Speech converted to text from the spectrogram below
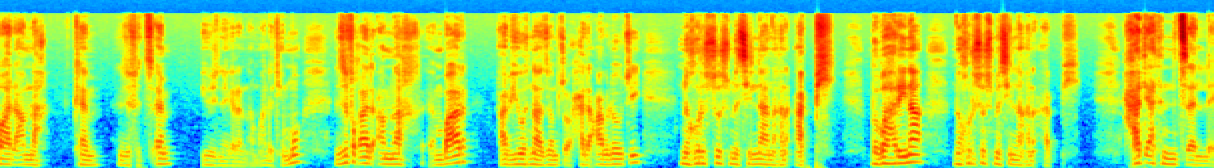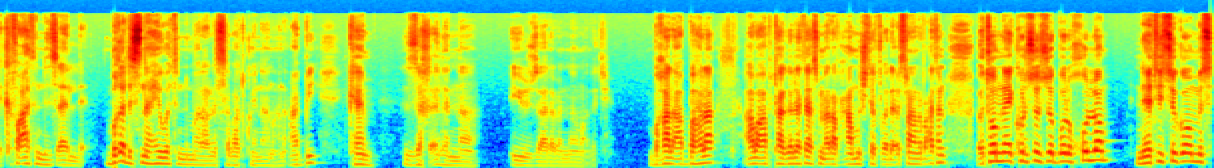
ፍቓድ ኣምላኽ ከም ዝፍጸም እዩ ዝነግረና ማለት እዩ እሞ እዚ ፍቓድ ኣምላኽ እምበኣር ኣብ ህይወትና ዘምጽኦ ሓደ ዓብ ለውጢ ንክርስቶስ መሲልና ንክንዓቢ ብባህሪና ንክርስቶስ መሲልና ክንዓቢ ሓጢኣት እንጸልእ ክፍኣት እንጸልእ ብቕድስና ህይወት እንመላለስ ሰባት ኮይና ንክንዓቢ ከም ዘኽእለና እዩ ዝዛረበና ማለት እዩ ብኻልእ ኣባህላ ኣብ ኣብታ ገላትያስ ምዕራፍ 5 ፍቅዲ 24 እቶም ናይ ክርስቶስ ዘበሉ ኩሎም ነቲ ስጋኦም ምሰ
